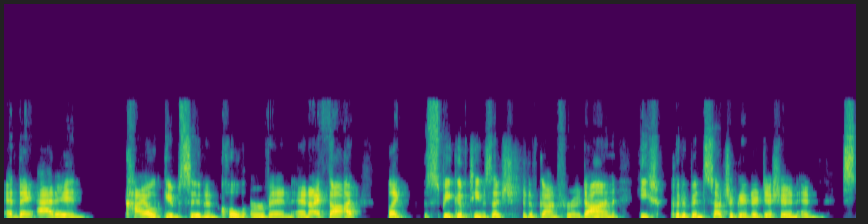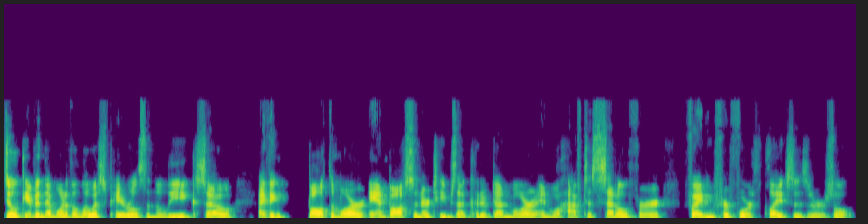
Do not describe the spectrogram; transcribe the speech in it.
and they added Kyle Gibson and Cole Irvin. And I thought, like, speak of teams that should have gone for Rodon, he could have been such a great addition and still given them one of the lowest payrolls in the league. So I think Baltimore and Boston are teams that could have done more and will have to settle for fighting for fourth place as a result.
